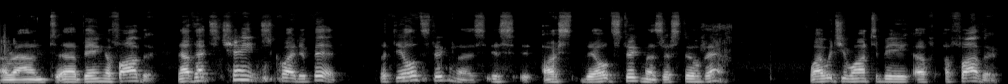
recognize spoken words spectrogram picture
around uh, being a father. Now that's changed quite a bit, but the old stigmas is are the old stigmas are still there. Why would you want to be a, a father?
